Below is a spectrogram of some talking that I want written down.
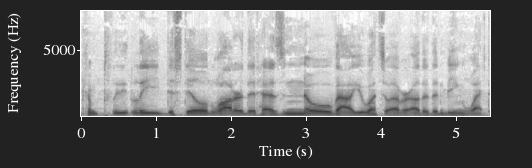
completely distilled water that has no value whatsoever other than being wet.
